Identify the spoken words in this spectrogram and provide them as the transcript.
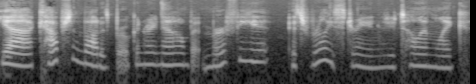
yeah, Caption bot is broken right now, but Murphy, it's really strange. You tell him, like...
